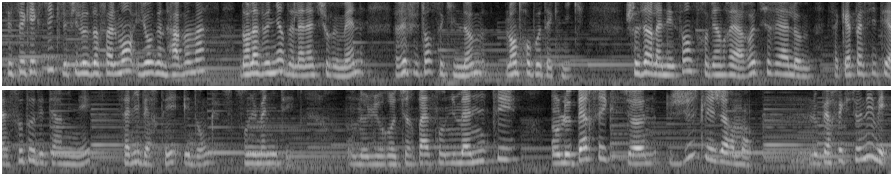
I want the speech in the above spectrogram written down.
C'est ce qu'explique le philosophe allemand Jürgen Habermas dans L'avenir de la nature humaine, réfutant ce qu'il nomme l'anthropotechnique. Choisir la naissance reviendrait à retirer à l'homme sa capacité à s'autodéterminer, sa liberté et donc son humanité. On ne lui retire pas son humanité, on le perfectionne, juste légèrement. Le perfectionner, mais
